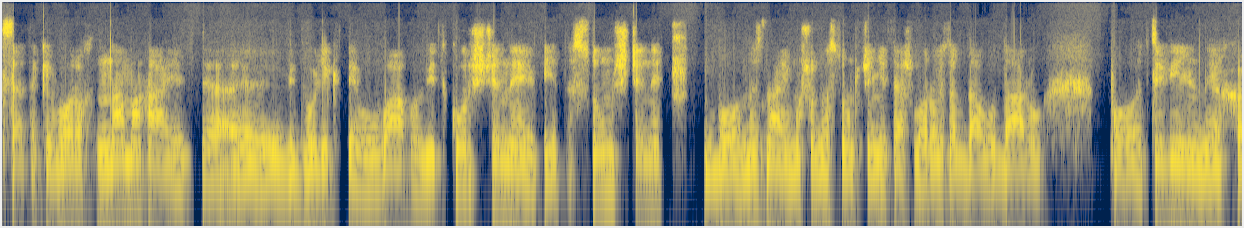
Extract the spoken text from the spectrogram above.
все таки ворог намагається е, відволікти увагу від Курщини, від Сумщини, бо ми знаємо, що на Сумщині теж ворог завдав удару по цивільних е,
